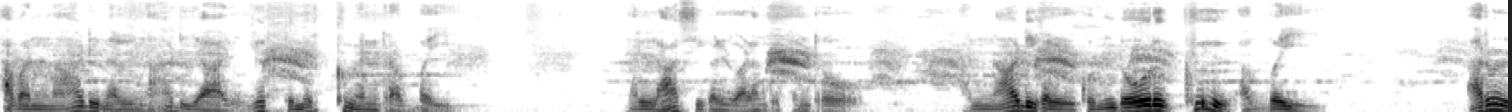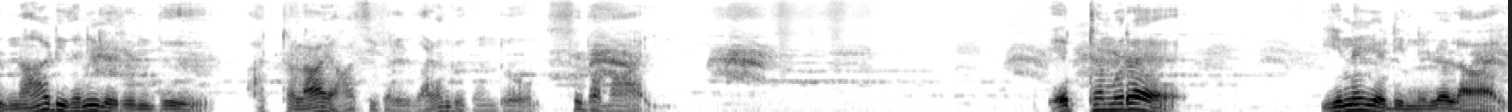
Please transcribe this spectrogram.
அவன் நாடி நல் நாடியாய் உயர்த்து நிற்கும் என்றவை நல்லாசிகள் வழங்குகின்றோம் அந்நாடிகள் கொண்டோருக்கு அவ்வை அருள் நாடிதனிலிருந்து ஆற்றலாய் ஆசிகள் வழங்குகின்றோம் சுபமாய். ஏற்றமுற இணையடி நிழலாய்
